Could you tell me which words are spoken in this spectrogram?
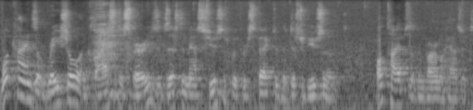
what kinds of racial and class disparities exist in Massachusetts with respect to the distribution of all types of environmental hazards?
